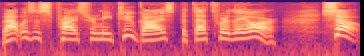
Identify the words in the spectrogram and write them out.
That was a surprise for me too, guys, but that's where they are. So,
